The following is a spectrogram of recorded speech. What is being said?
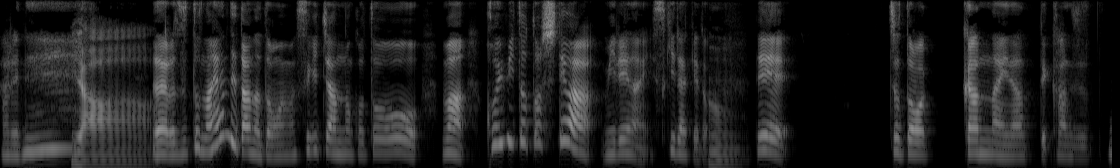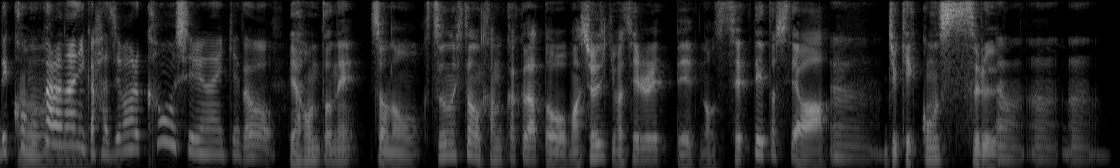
あれね。いやだからずっと悩んでたんだと思います。スギちゃんのことを、まあ、恋人としては見れない。好きだけど。ー。うん。で、ちょっとわかんないなって感じ。で、ここから何か始まるかもしれないけど、いや、ほんとね、その、普通の人の感覚だと、まあ正直バチェロレッテの設定としては、うん。一応結婚するっうん、うん、うん。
